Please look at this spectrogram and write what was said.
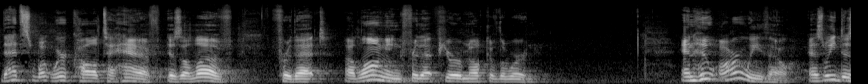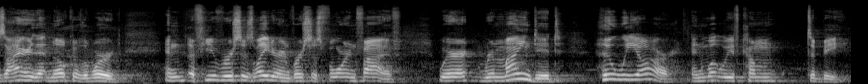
That's what we're called to have is a love for that, a longing for that pure milk of the word. And who are we, though, as we desire that milk of the word? And a few verses later, in verses 4 and 5, we're reminded who we are and what we've come to be.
